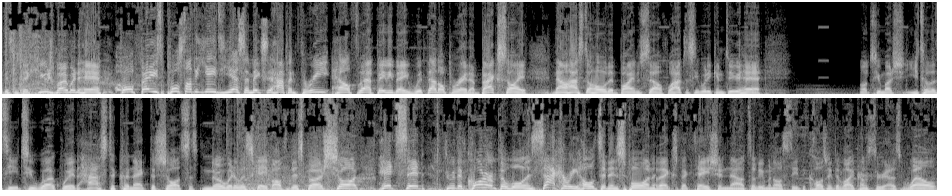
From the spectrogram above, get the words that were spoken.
This is a huge moment here for FaZe. Pulls out the ADS and makes it happen. Three health left. Baby Bay with that operator. Backside now has to hold it by himself. We'll have to see what he can do here. Not too much utility to work with. Has to connect the shots. There's no way to escape after this first shot. Hits it through the corner of the wall, and Zachary holds it in spawn. Of expectation now to Luminosity. The Cosmic Divide comes through as well.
